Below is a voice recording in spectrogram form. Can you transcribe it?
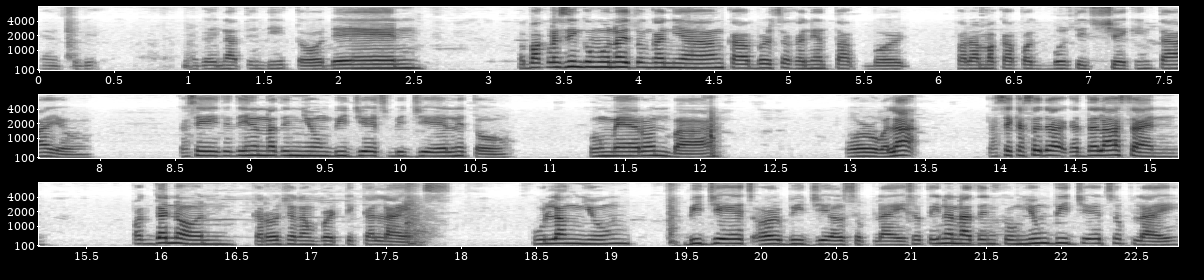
Ayan, sige. Lagay natin dito. Then, pabaklasin ko muna itong kanyang cover sa kanyang top board para makapag voltage checking tayo. Kasi titingnan natin yung BGH BGL nito kung meron ba or wala. Kasi kadalasan, pag ganon, karoon siya ng vertical lines, kulang yung BGH or BGL supply. So, tingnan natin kung yung BGH supply,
